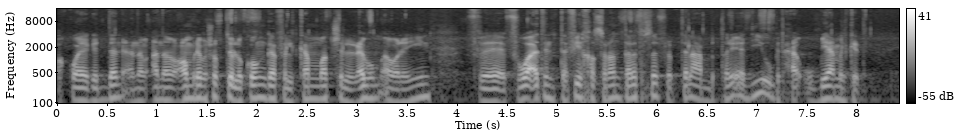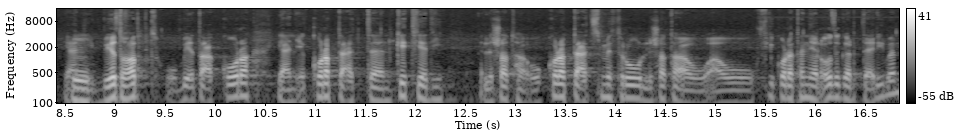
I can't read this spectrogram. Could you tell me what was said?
أقوياء جدا. أنا أنا عمري ما شفت لوكونجا في الكام ماتش اللي لعبهم أولانيين في في وقت انت فيه خسران 3-0 بتلعب بالطريقة دي وبيعمل كده. يعني مم. بيضغط وبيقطع الكورة. يعني الكورة بتاعت نكيتيا دي اللي شاطها والكرة بتاعت سميث رو اللي شاطها أو أو في كرة تانية لأوديجارد تقريبا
